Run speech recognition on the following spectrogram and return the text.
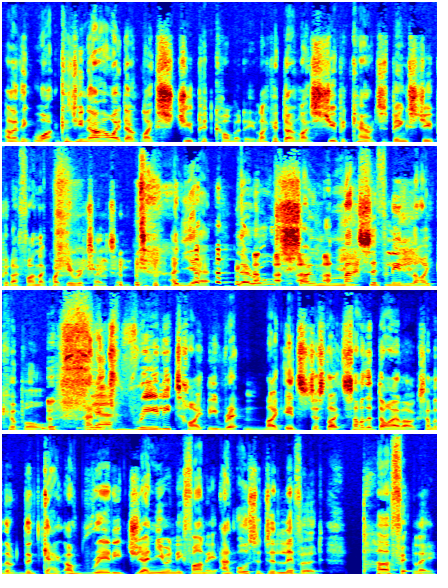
And I think what because you know how I don't like stupid comedy, like I don't like stupid characters being stupid. I find that quite irritating, and yet they're all so massively likable, and Yeah. it's really tightly written. Like it's just like some of the dialogue, some of the the gag are really genuinely funny, and also delivered perfectly.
